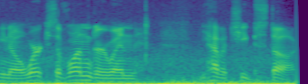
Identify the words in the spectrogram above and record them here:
you know, works of wonder when you have a cheap stock.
